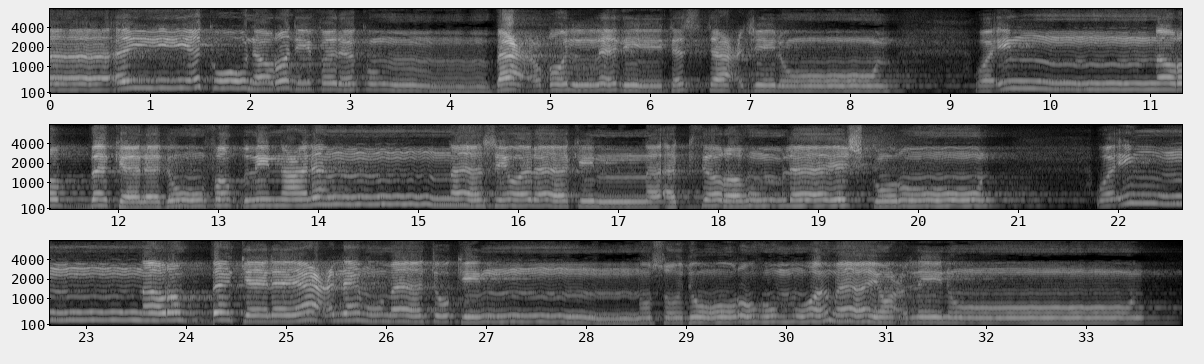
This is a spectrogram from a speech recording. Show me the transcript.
يكون ردف لكم بعض الذي تستعجلون وإن ربك لذو فضل على الناس ولكن أكثرهم لا يشكرون وإن ربك ليعلم ما تكن صدورهم وما يعلنون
